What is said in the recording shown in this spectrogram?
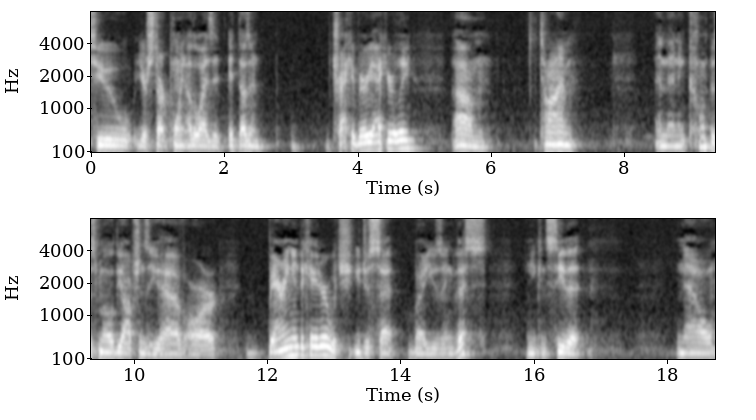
to your start point. Otherwise, it, it doesn't track it very accurately. Um, time, and then in compass mode, the options that you have are bearing indicator, which you just set by using this. And you can see that now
